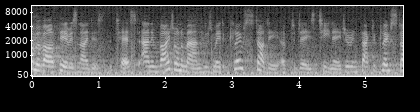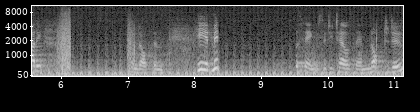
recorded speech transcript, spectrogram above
Some of our theories and ideas to the test and invite on a man who's made a close study of today's teenager, in fact, a close study of them. He admits the things that he tells them not to do.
